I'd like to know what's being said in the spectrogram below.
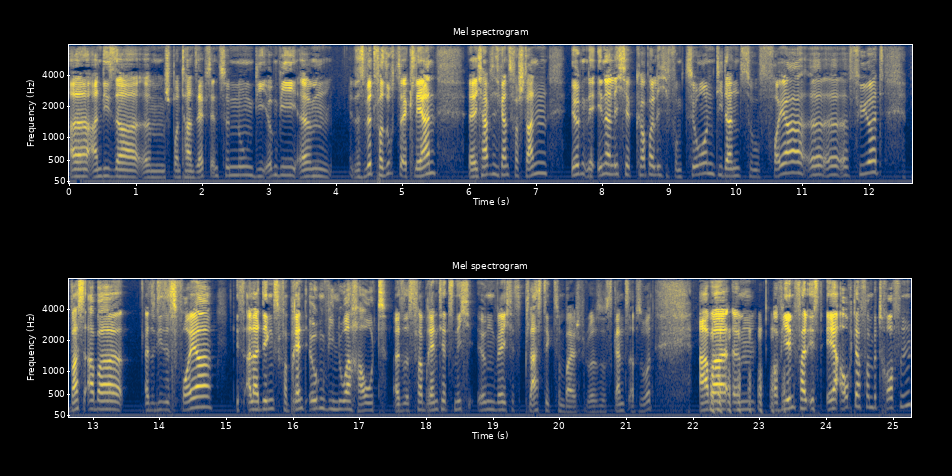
äh, an dieser ähm, spontanen Selbstentzündung, die irgendwie, ähm, das wird versucht zu erklären, ich habe es nicht ganz verstanden, irgendeine innerliche körperliche Funktion, die dann zu Feuer äh, äh, führt, was aber, also dieses Feuer ist allerdings, verbrennt irgendwie nur Haut. Also es verbrennt jetzt nicht irgendwelches Plastik zum Beispiel oder so, das ist ganz absurd. Aber ähm, auf jeden Fall ist er auch davon betroffen,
